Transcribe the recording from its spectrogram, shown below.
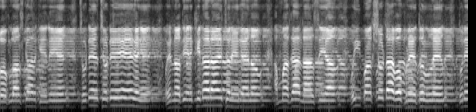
লোক লস্করকে নিয়ে ছুটে ছুটে ওই নদীর কিনারায় চলে গেল। আম্মা জান আসিয়া ওই বাক্সটা উপরে তুললেন। তুলে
